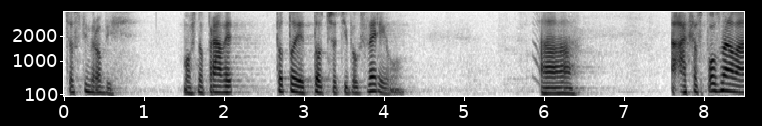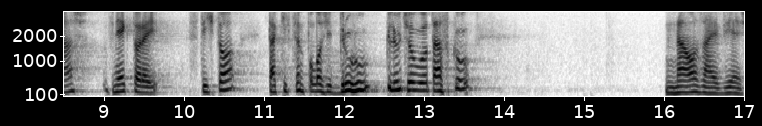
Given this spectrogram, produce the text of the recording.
čo s tým robíš? Možno práve toto je to, čo ti Boh zveril. A, a ak sa spoznávaš v niektorej z týchto, tak ti chcem položiť druhú kľúčovú otázku. Naozaj vieš,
